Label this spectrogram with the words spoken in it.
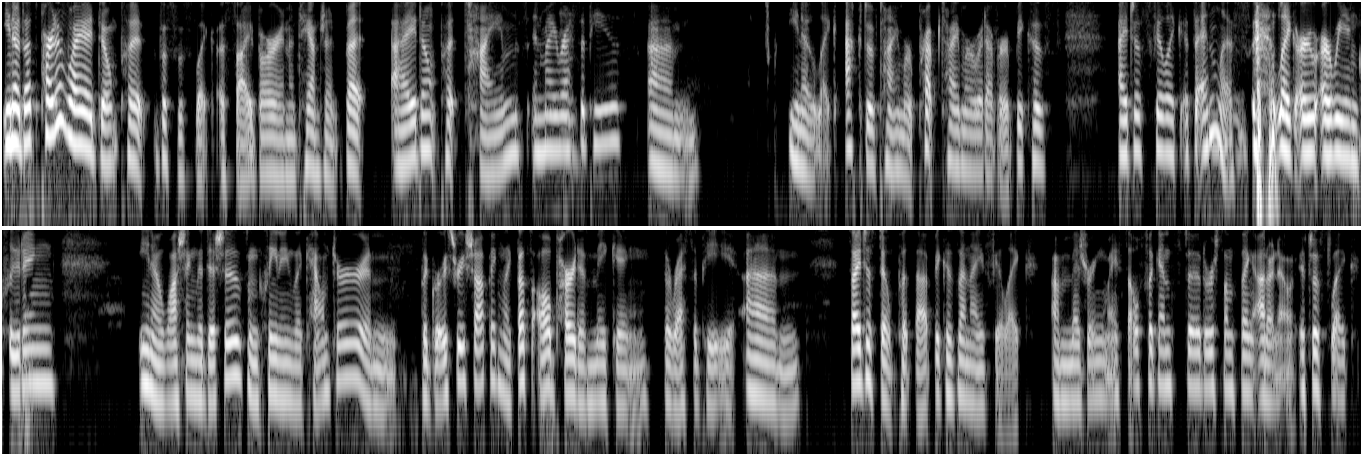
you know, that's part of why I don't put this is like a sidebar and a tangent, but I don't put times in my mm. recipes. Um, you know, like active time or prep time or whatever, because I just feel like it's endless. Mm-hmm. like, are, are we including, you know, washing the dishes and cleaning the counter and the grocery shopping? Like, that's all part of making the recipe. Um, so I just don't put that because then I feel like I'm measuring myself against it or something. I don't know. It just like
